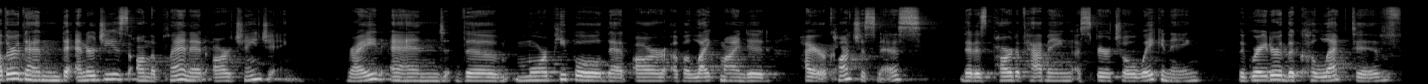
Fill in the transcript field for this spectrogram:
other than the energies on the planet are changing, right? And the more people that are of a like minded, higher consciousness that is part of having a spiritual awakening, the greater the collective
